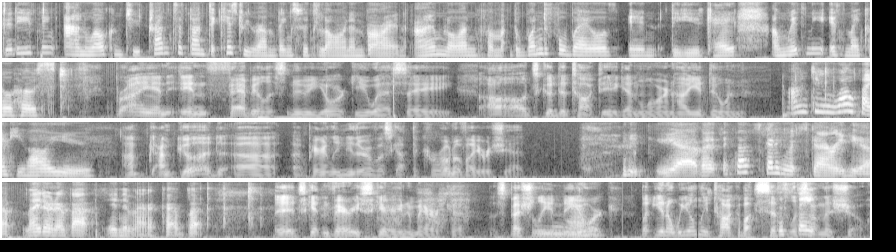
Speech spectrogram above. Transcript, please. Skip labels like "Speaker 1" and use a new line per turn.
Good evening and welcome to Transatlantic History Ramblings with Lauren and Brian. I'm Lauren from the wonderful Wales in the UK and with me is my co-host
Brian in fabulous New York, USA. Oh, it's good to talk to you again, Lauren. How you doing?
I'm doing well, thank you. How are you?
I'm I'm good. Uh, apparently, neither of us got the coronavirus
yet. yeah, that, that's getting a bit scary here. I don't know about in America, but
it's getting very scary in America, especially in yeah. New York. But you know, we only talk about syphilis on this show.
